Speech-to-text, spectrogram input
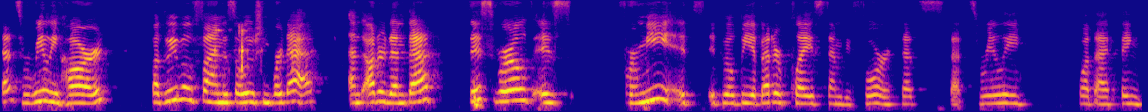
that's really hard. But we will find a solution for that. And other than that this world is for me it's it will be a better place than before. That's that's really what i think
